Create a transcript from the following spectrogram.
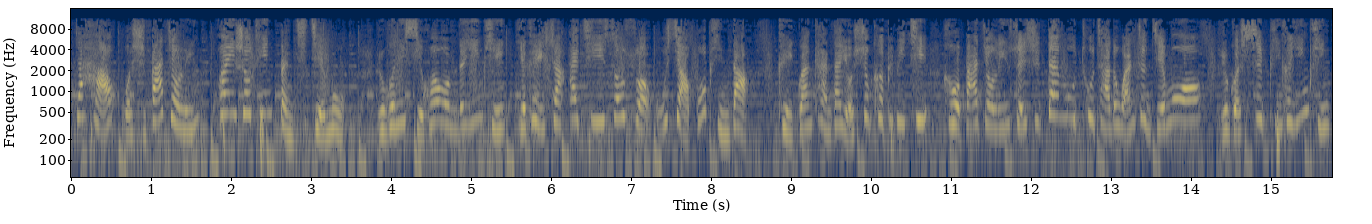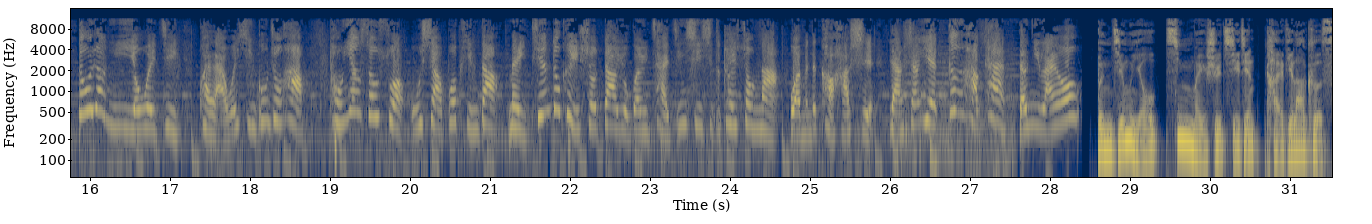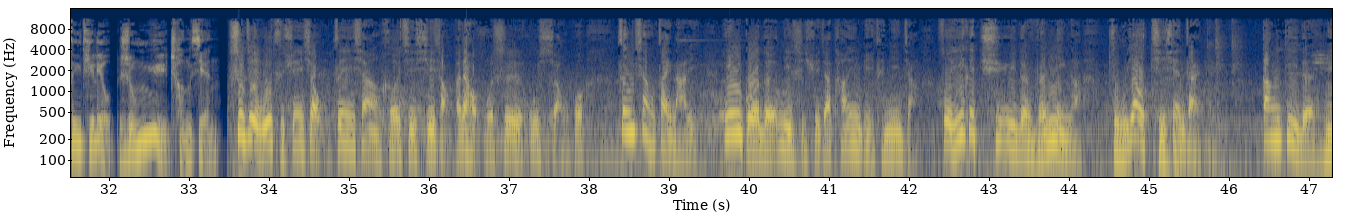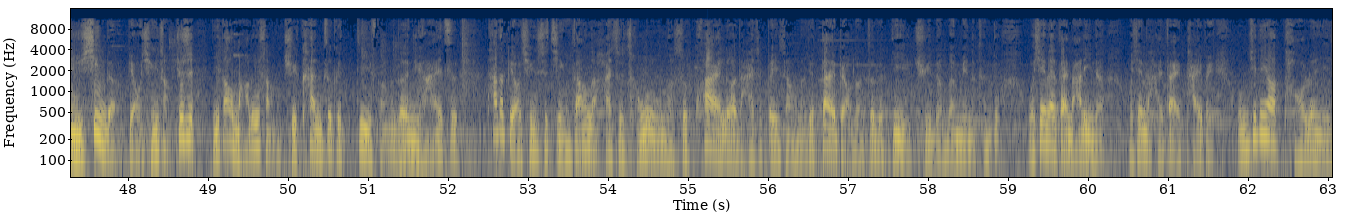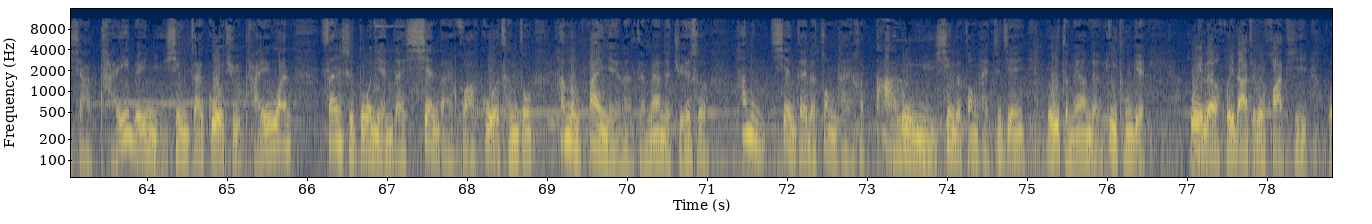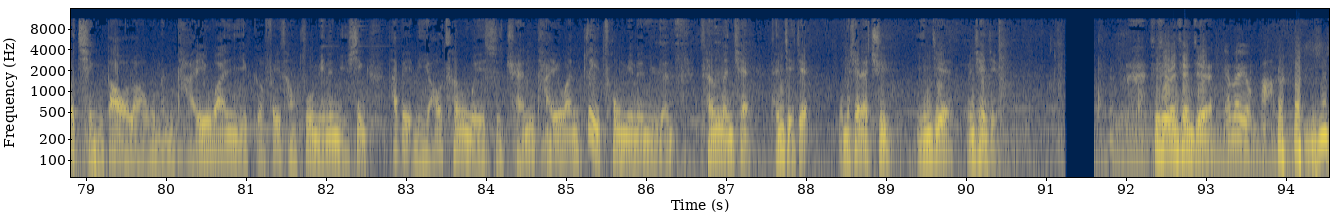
大家好，我是八九零，欢迎收听本期节目。如果你喜欢我们的音频，也可以上爱奇艺搜索吴晓波频道，可以观看带有授课 PPT 和我八九零随时弹幕吐槽的完整节目哦。如果视频和音频都让你意犹未尽，快来微信公众号，同样搜索吴晓波频道，每天都可以收到有关于财经信息的推送呢。我们的口号是让商业更好看，等你来哦。本节目由新美式旗舰凯迪拉克 CT 六荣誉呈现。世界如此喧嚣，真相何其稀少。大家好，我是吴晓波。真相在哪里？英国的历史学家汤因比曾经讲说，一个区域的文明啊，主要体现在当地的女性的表情上。就是你到马路上去看这个地方的女孩子。她的表情是紧张的还是从容的？是快乐的还是悲伤的？就代表了这个地区的文明的程度。我现在在哪里呢？我现在还在台北。我们今天要讨论一下台北女性在过去台湾三十多年的现代化过程中，她们扮演了怎么样的角色？她们现在的状态和大陆女性的状态之间有怎么样的异同点？为了回答这个话题，我请到了我们台湾一个非常著名的女性，她被李敖称为是全台湾最聪明的女人——陈文倩，陈姐姐。我们现在去迎接文倩姐。谢谢文倩姐。要不要拥抱？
